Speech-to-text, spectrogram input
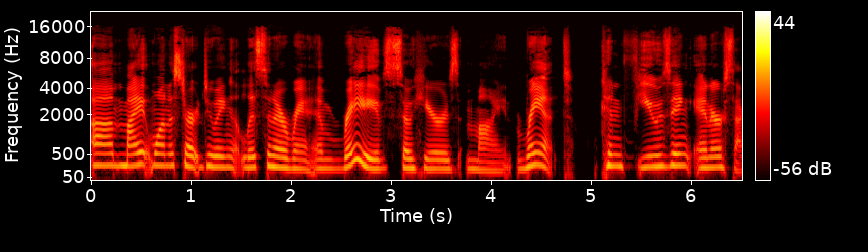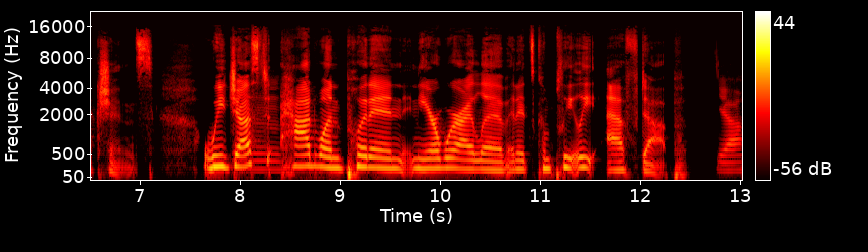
um, might want to start doing listener rant and raves. So here's mine rant confusing intersections. We just Mm. had one put in near where I live, and it's completely effed up. Yeah.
